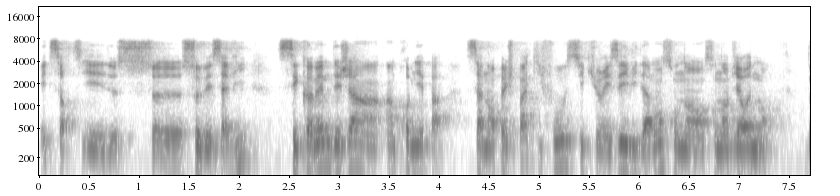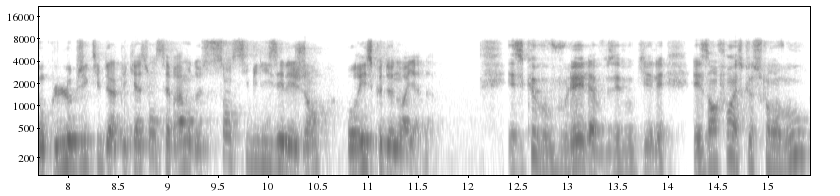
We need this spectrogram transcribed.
et de, se sauver sa vie, c'est quand même déjà un, un premier pas. Ça n'empêche pas qu'il faut sécuriser évidemment son, son environnement. Donc l'objectif de l'application, c'est vraiment de sensibiliser les gens au risque de noyade. Est-ce que vous voulez, là vous évoquiez les, enfants, est-ce que selon vous,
